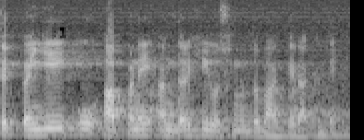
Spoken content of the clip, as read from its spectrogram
ਤੇ ਕਈ ਉਹ ਆਪਣੇ ਅੰਦਰ ਹੀ ਉਸ ਨੂੰ ਦਬਾ ਕੇ ਰੱਖਦੇ ਨੇ।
